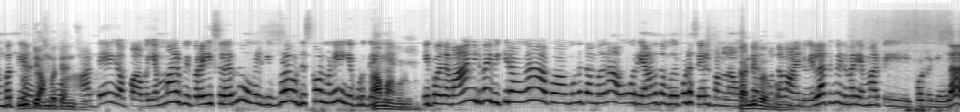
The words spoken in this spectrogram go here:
ஐம்பத்தி அஞ்சு ஐம்பத்தி. அஞ்சு. அடேங்கப்பா அப்ப எம்ஆர்பி பிரைஸ்ல இருந்து உங்களுக்கு இவ்வளவு டிஸ்கவுண்ட் பண்ணி நீங்க கொடுக்குறீங்க. ஆமா கொடுக்கும் இப்போ இதை வாங்கிட்டு போய் விக்கிறவங்க அப்போ முன்னூத்தம்பதுனா அவங்க ஒரு இருநூத்தம்பது கூட சேல் பண்ணலாம். அவங்க கண்டிப்பா மொத்தமா வாங்கிட்டு. எல்லாத்துக்குமே இந்த மாதிரி எம்ஆர்பி போட்டிருக்கீங்களா?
